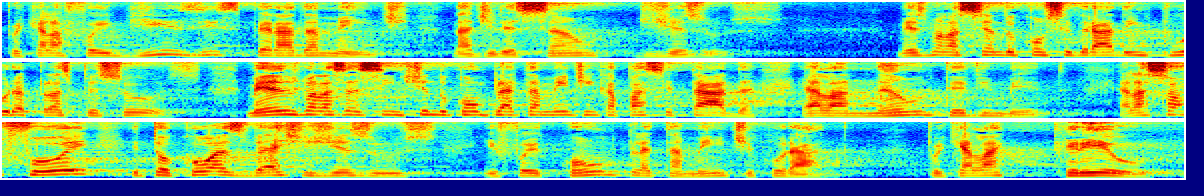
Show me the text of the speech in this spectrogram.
Porque ela foi desesperadamente na direção de Jesus mesmo ela sendo considerada impura pelas pessoas, mesmo ela se sentindo completamente incapacitada, ela não teve medo. Ela só foi e tocou as vestes de Jesus e foi completamente curada, porque ela creu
